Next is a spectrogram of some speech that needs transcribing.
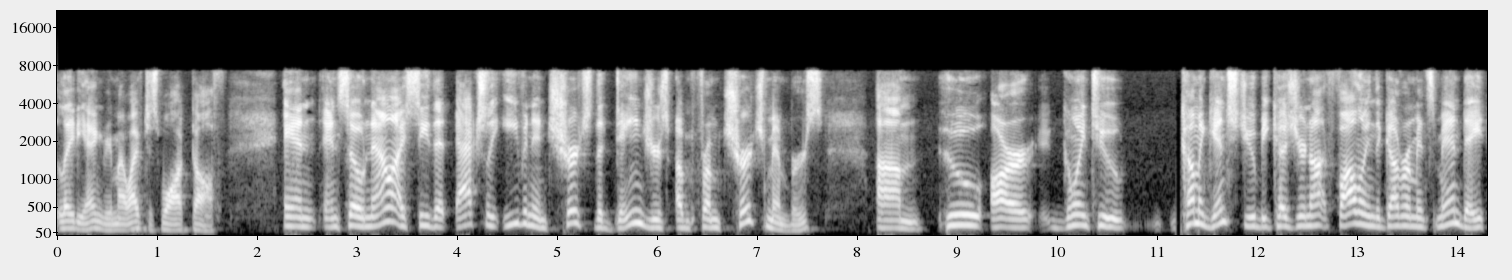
lady angry. My wife just walked off. And and so now I see that actually even in church, the dangers of, from church members um, who are going to come against you because you're not following the government's mandate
